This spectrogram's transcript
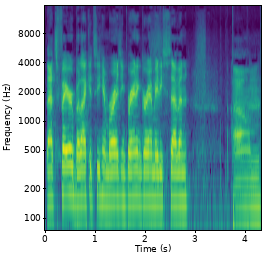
That's fair, but I could see him rising. Brandon Graham, 87. Um,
